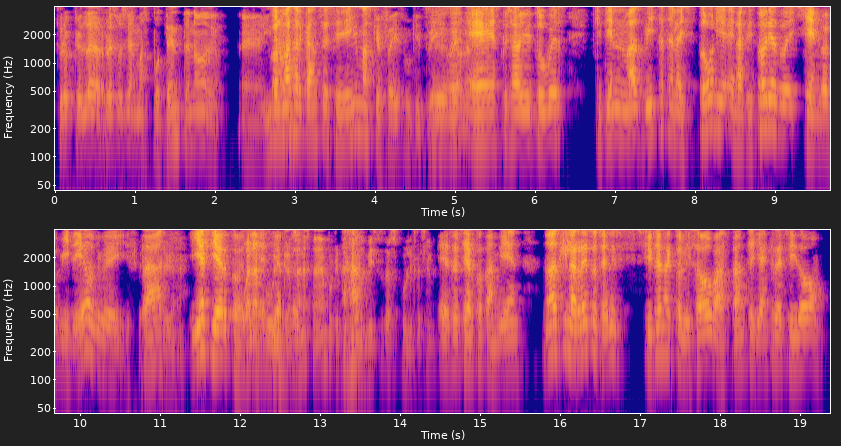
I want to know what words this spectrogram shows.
creo que es la red social más potente, ¿no? Eh, con más alcance, sí. Sí, más que Facebook y Twitter. Sí, güey. He escuchado youtubers que tienen más vistas en la historia, en las historias, güey, que en los videos, güey. Está... Y es cierto. O en las publicaciones también, porque tienes las vistas de las publicaciones. Eso es cierto también. No, es que las redes sociales sí se han actualizado bastante, ya han crecido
